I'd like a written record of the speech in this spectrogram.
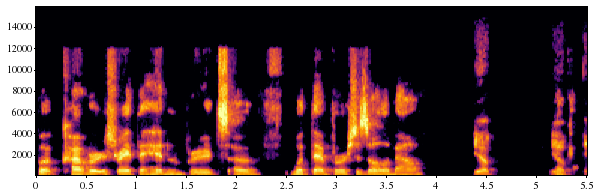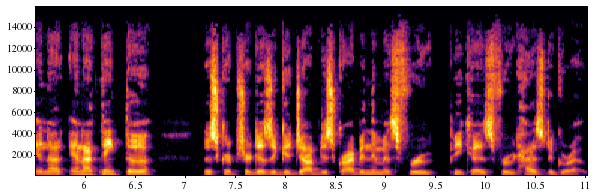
book covers, right? The hidden fruits of what that verse is all about. Yep. Yep. Okay. And I and I think the the scripture does a good job describing them as fruit because fruit has to grow.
